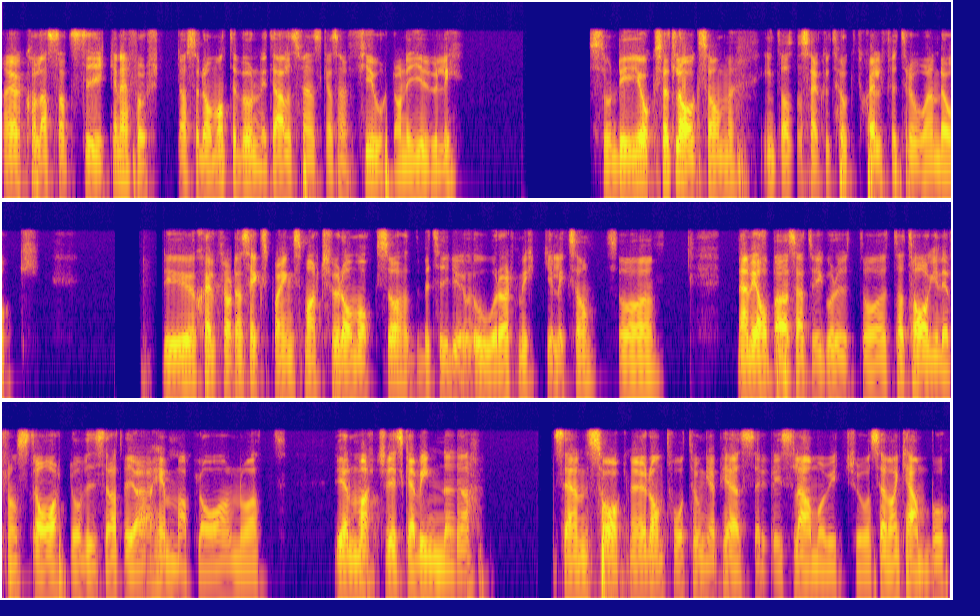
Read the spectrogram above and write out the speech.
Jag kollar statistiken här först. Alltså de har inte vunnit i Allsvenskan sedan 14 juli. Så det är ju också ett lag som inte har särskilt högt självförtroende och det är ju självklart en sexpoängsmatch för dem också. Det betyder ju oerhört mycket liksom. Så nej, men jag hoppas att vi går ut och tar tag i det från start och visar att vi har hemmaplan och att det är en match vi ska vinna. Sen saknar jag de två tunga pjäser, Islamovic och Sevan Kambo.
